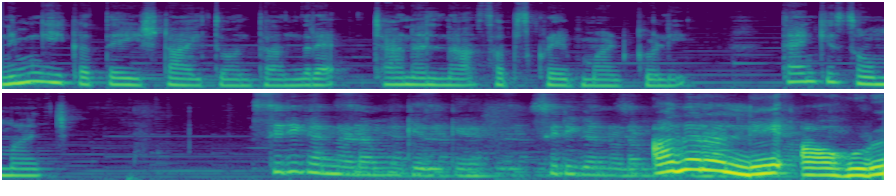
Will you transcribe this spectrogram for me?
ನಿಮ್ಗೆ ಈ ಕತೆ ಇಷ್ಟ ಆಯಿತು ಅಂತ ಅಂದರೆ ಚಾನಲ್ನ ಸಬ್ಸ್ಕ್ರೈಬ್ ಮಾಡ್ಕೊಳ್ಳಿ. ಥ್ಯಾಂಕ್ ಯು ಸೋ ಮಚ್ ಸಿರಿಗನ್ನಡಂ ಗೆಲ್ಗೆ ಸಿರಿಗನ್ನಡಂ ಅದರಲ್ಲಿ ಆ ಹುಡುಗಿ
